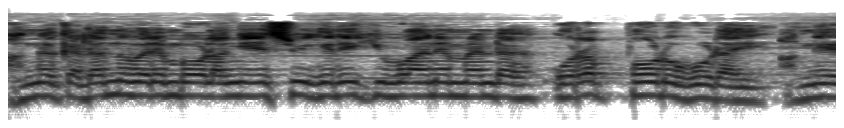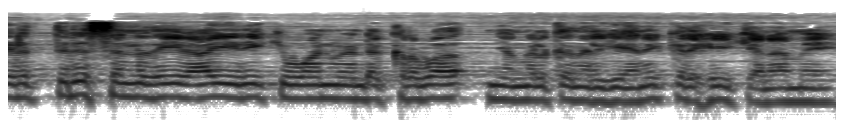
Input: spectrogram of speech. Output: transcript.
അങ്ങ് കടന്നു വരുമ്പോൾ അങ്ങയെ സ്വീകരിക്കുവാനും വേണ്ട ഉറപ്പോടുകൂടെ അങ്ങയുടെ തിരുസന്നദ്ധിയിലായിരിക്കുവാൻ വേണ്ട കൃപ ഞങ്ങൾക്ക് നൽകി അനുഗ്രഹിക്കണമേ.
